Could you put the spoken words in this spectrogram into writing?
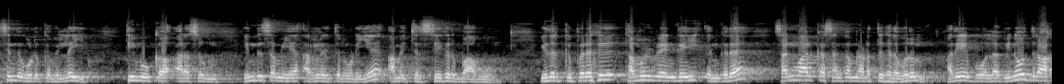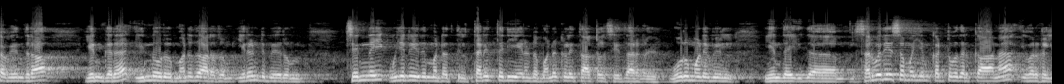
அசைந்து கொடுக்கவில்லை. திமுக அரசும் இந்து சமய அறநிலையத்தினுடைய அமைச்சர் சேகர் பாபுவும். இதற்கு பிறகு தமிழ் வேங்கை என்கிற சன்மார்க்க சங்கம் நடத்துகிறவரும் அதே போல வினோத் ராகவேந்திரா என்கிற இன்னொரு மனுதாரரும் இரண்டு பேரும் சென்னை உயர்நீதிமன்றத்தில் தனித்தனியே இரண்டு மனுக்களை தாக்கல் செய்தார்கள். ஒரு மனுவில் இந்த இந்த சர்வதேச மையம் கட்டுவதற்கான இவர்கள்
